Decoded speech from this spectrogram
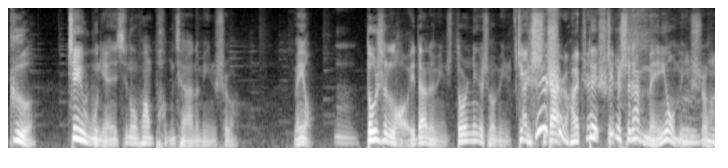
个这五年新东方捧起来的名师吗？没有，嗯都是老一代的名师，都是那个时候名师。这个时代，还真是对这个时代没有名师了，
